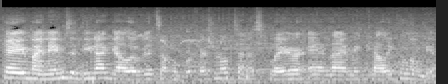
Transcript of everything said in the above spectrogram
Hey, my name is Edina Gallovits. I'm a professional tennis player and I'm in Cali, Colombia.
